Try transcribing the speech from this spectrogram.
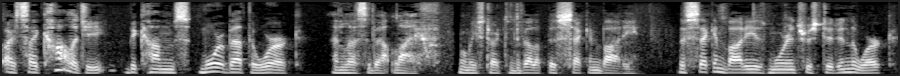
Our psychology becomes more about the work and less about life when we start to develop this second body. The second body is more interested in the work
